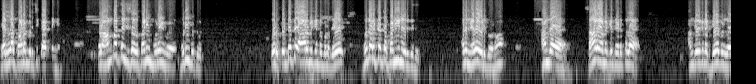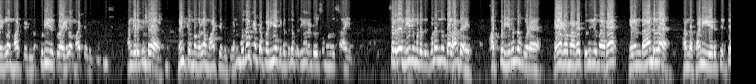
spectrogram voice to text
எல்லாம் படம் பிடிச்சு காட்டினீங்க. ஒரு 55% சதவீத பணி முறை முடிவு பெற்று ஒரு திட்டத்தை ஆரம்பிக்கின்ற பொழுது முதற்கட்ட பணின்னு இருக்குது. அது நிலம் எடுக்கணும் அந்த சாலை அமைக்கின்ற இடத்துல அங்க இருக்கிற கேபிள் லைன்லாம் மாற்றி எடுக்கணும். குடிநீர் குழாய்கள்லாம் மாற்றி எடுக்கணும். அங்க இருக்கின்ற மின்கம்பங்கள்லாம் மாற்றி எடுக்க வேண்டும் முதல் கட்ட பணியே கிட்டத்தட்ட பாத்தீங்கன்னா ரெண்டு வருஷம் மூணு வருஷம் ஆகும் சில பேர் நீதிமன்றத்துக்கு கூட இன்னும் பல ஆயிடும் அப்படி இருந்தும் கூட வேகமாக துரிதமாக இரண்டு ஆண்டுல அந்த பணியை எடுத்துட்டு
